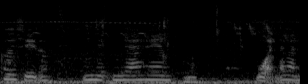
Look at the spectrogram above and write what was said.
เคยฉีดอะมันเด็กยาแห้งปวดนะมัน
